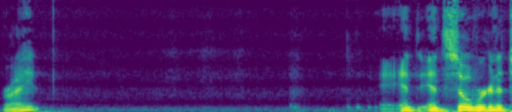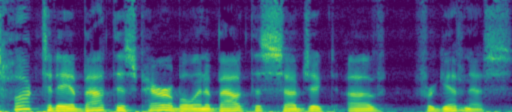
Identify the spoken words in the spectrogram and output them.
Right? And, and so we're going to talk today about this parable and about the subject of forgiveness.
